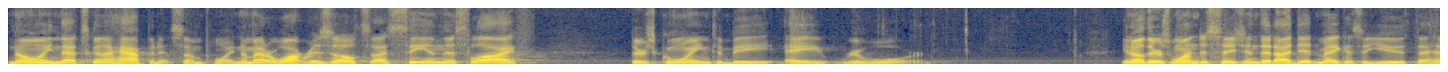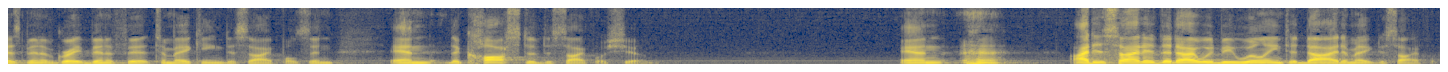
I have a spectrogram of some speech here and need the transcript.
knowing that's going to happen at some point. No matter what results I see in this life, there's going to be a reward. You know, there's one decision that I did make as a youth that has been of great benefit to making disciples and, and the cost of discipleship. And I decided that I would be willing to die to make disciples.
